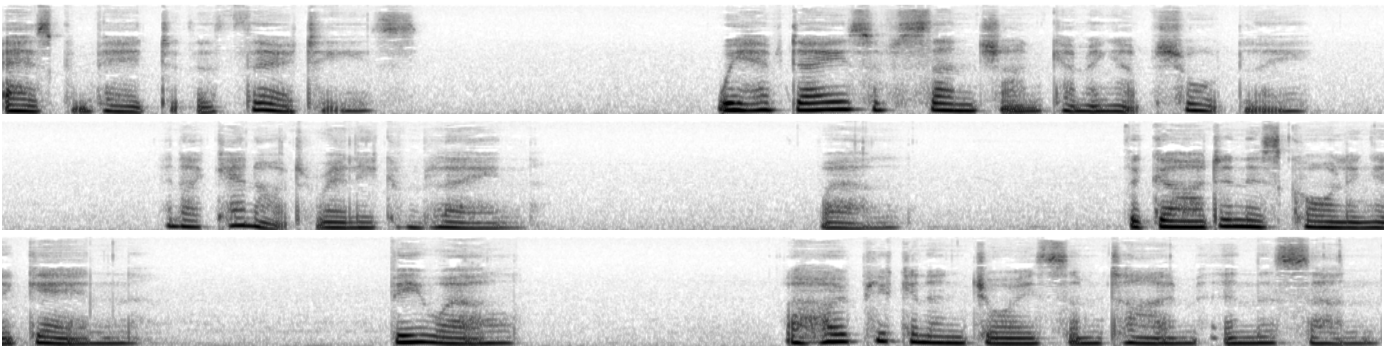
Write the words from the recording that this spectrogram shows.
as compared to the thirties, we have days of sunshine coming up shortly and I cannot really complain. Well, the garden is calling again. Be well. I hope you can enjoy some time in the sun.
